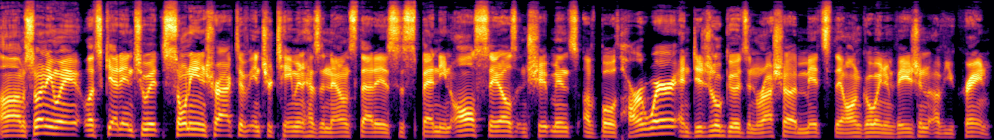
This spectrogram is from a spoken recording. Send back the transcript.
Um, so anyway, let's get into it. Sony Interactive Entertainment has announced that it is suspending all sales and shipments of both hardware and digital goods in Russia amidst the ongoing invasion of Ukraine.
